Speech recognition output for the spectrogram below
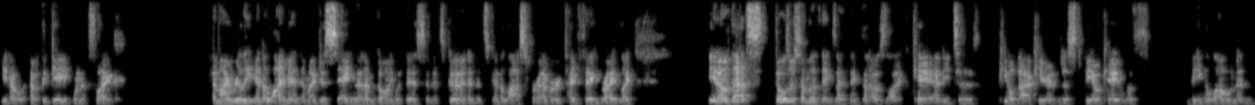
you know, out the gate when it's like, am I really in alignment? Am I just saying that I'm going with this and it's good and it's going to last forever type thing, right? Like, you know, that's those are some of the things I think that I was like, okay, I need to peel back here and just be okay with being alone and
